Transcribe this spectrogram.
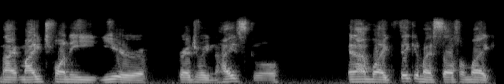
my my 20 year of graduating high school, and I'm like thinking to myself, I'm like.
